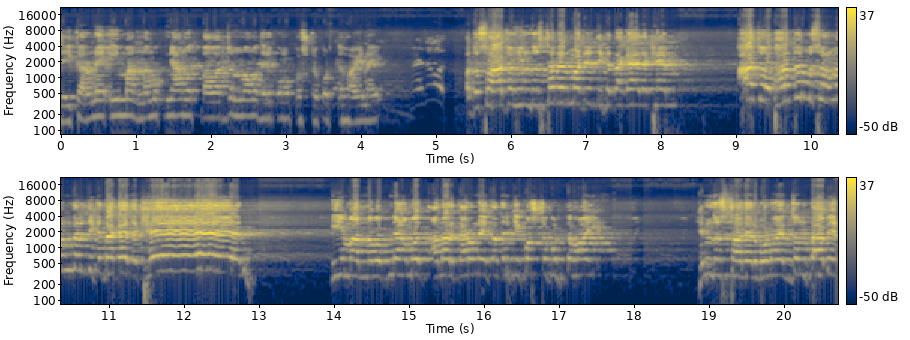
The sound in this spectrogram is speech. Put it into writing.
যেই কারণে ইমান নামক নিয়ামত পাওয়ার জন্য আমাদের কোনো কষ্ট করতে হয় নাই। অথচ আজও হিন্দুস্থানের মাটির দিকে তাকায় দেখেন আজও ভারতের মুসলমানদের দিকে তাকায় দেখেন। ইমান নামক নিয়ামত আনার কারণে তাদেরকে কষ্ট করতে হয়। হিন্দুস্তানের বড় একজন তাবে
